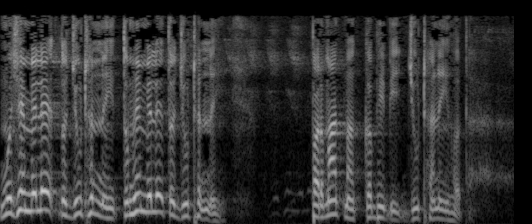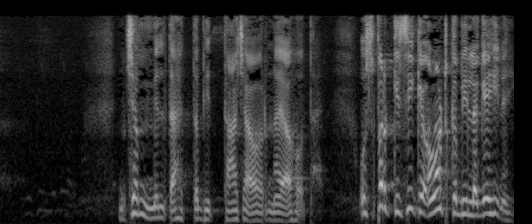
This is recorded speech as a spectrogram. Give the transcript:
मुझे मिले तो जूठन नहीं। तुम्हें मिले तो जूठन नहीं। परमात्मा कभी भी जूठा नहीं होता। जब मिलता है, तभी ताज़ा और नया होता है। उस पर किसी के ओंठ कभी लगे ही नहीं।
